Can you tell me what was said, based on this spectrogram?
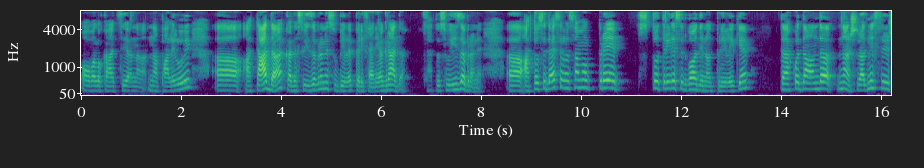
ova lokacija na, na Paliluli, a, a tada, kada su izabrane, su bile periferija grada. Zato su izabrane. A, a to se desilo samo pre 130 godina otprilike, Tako da onda, znaš, razmisliš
